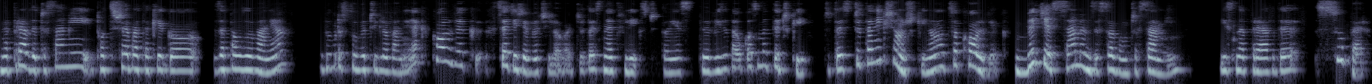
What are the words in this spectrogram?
naprawdę czasami potrzeba takiego zapauzowania po prostu wychillowanie. Jakkolwiek chcecie się wychillować, czy to jest Netflix, czy to jest wizyta u kosmetyczki, czy to jest czytanie książki, no cokolwiek. Bycie samym ze sobą czasami jest naprawdę super.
